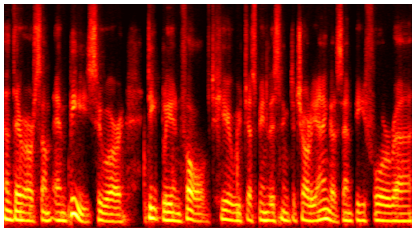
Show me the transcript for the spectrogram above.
And there are some MPs who are deeply involved. Here, we've just been listening to Charlie Angus MP for uh,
